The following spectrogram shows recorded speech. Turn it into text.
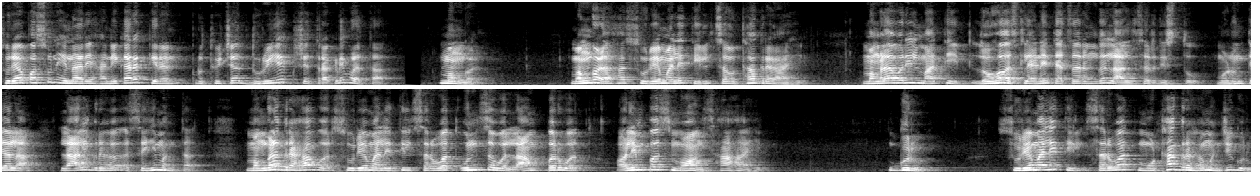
सूर्यापासून येणारे हानिकारक किरण पृथ्वीच्या ध्रुवीय क्षेत्राकडे वळतात. मंगळ. मंगळ हा सूर्यमालेतील चौथा ग्रह आहे. मंगळावरील मातीत लोह असल्याने त्याचा रंग लालसर दिसतो. म्हणून त्याला लाल ग्रह असेही म्हणतात. मंगळ ग्रहावर सूर्यमालेतील सर्वात उंच व लांब पर्वत ऑलिम्पस मॉन्स हा आहे. गुरु. सूर्यमालेतील सर्वात मोठा ग्रह म्हणजे गुरु.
